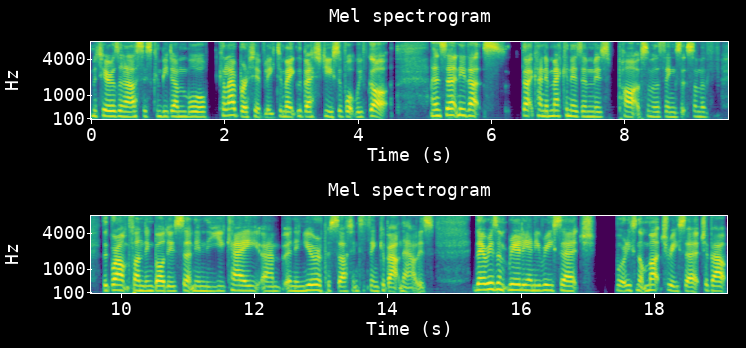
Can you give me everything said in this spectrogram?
materials analysis can be done more collaboratively to make the best use of what we've got. And certainly that's that kind of mechanism is part of some of the things that some of the grant funding bodies, certainly in the UK um, and in Europe, are starting to think about now. Is there isn't really any research, or at least not much research, about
